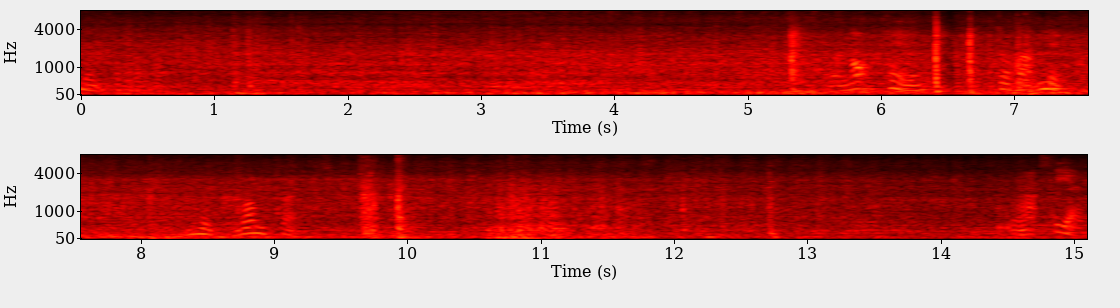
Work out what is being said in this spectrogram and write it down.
no, about that. We're not here to talk about Nick. Nick, run friends. And that's the end.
